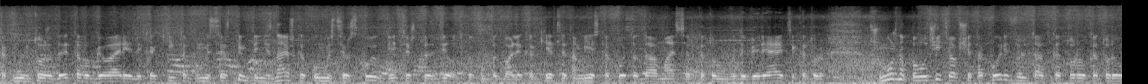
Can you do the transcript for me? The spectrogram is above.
как мы тоже до этого говорили, какие-то по мастерским, ты не знаешь, какую мастерскую, где тебе что сделать, в каком подвале. Как если там есть какой-то, да, мастер, которому вы доверяете, который... Что можно получить вообще такой результат, который, который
